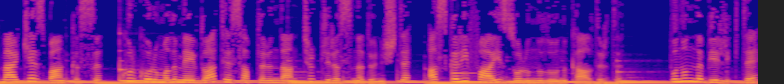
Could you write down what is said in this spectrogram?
Merkez Bankası, kur korumalı mevduat hesaplarından Türk lirasına dönüşte asgari faiz zorunluluğunu kaldırdı. Bununla birlikte,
